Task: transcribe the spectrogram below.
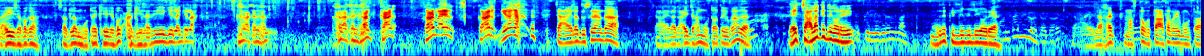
गाईस हे बघा सगळं मोठं खेळ हे बघ आ गेला रे गेला गेला. घाल आकाश घाल. घाल आकाश घाल. काढ काढ बाहेर. काढ गेला का? चायला दुसऱ्यांदा चायला गाई जाम मोठा होता बघा गा. गाई चाला किती दिलं बा. मरू पिल्ली बिल्ली होता तो? आईला हट मस्त होता आता बरे मोठा.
